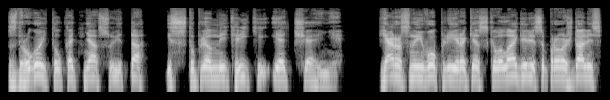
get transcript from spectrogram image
с другой — толкотня, суета, исступленные крики и отчаяние. Яростные вопли иракесского лагеря сопровождались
